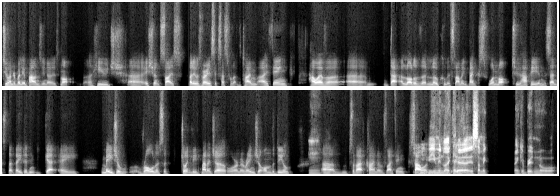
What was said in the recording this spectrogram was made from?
200 million pounds, you know, is not a huge uh, issuance size, but it was very successful at the time. I think, however, um, that a lot of the local Islamic banks were not too happy in the sense that they didn't get a major role as a joint lead manager or an arranger on the deal. Mm. Um, so that kind of, I think, soured. You, mean like uh, Islamic Bank of Britain or?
